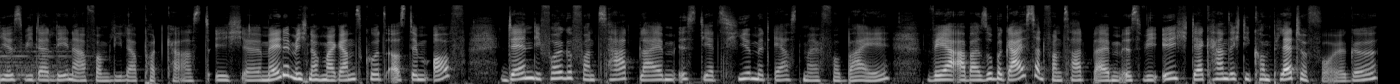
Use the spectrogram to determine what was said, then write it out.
Hier ist wieder Lena vom Lila Podcast. Ich äh, melde mich noch mal ganz kurz aus dem Off, denn die Folge von Zartbleiben ist jetzt hiermit erstmal vorbei. Wer aber so begeistert von Zartbleiben ist wie ich, der kann sich die komplette Folge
